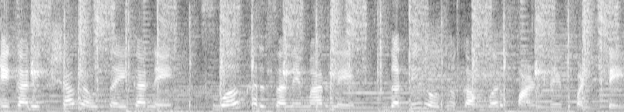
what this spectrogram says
एका रिक्षा व्यावसायिकाने स्वखर्चाने मारले गतिरोधकांवर पांढरे पट्टे.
